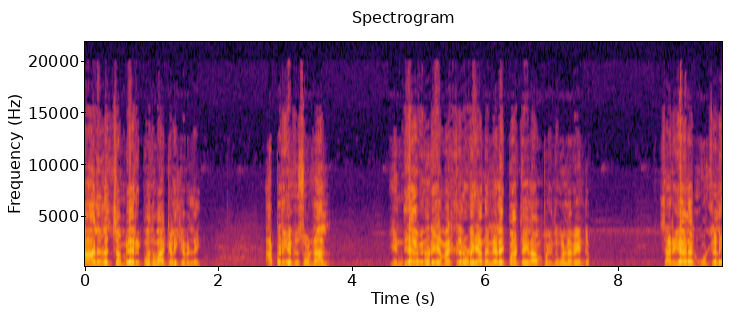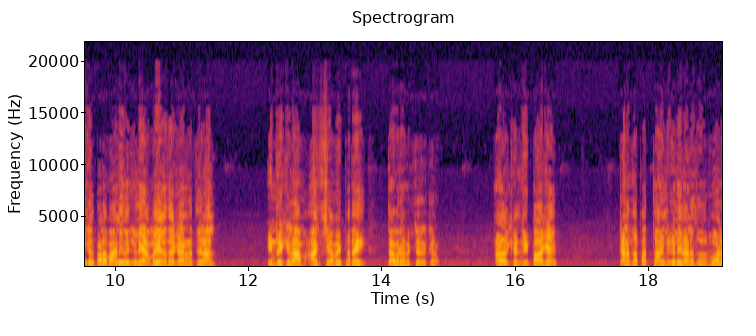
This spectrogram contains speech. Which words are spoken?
நாலு லட்சம் பேர் இப்போது வாக்களிக்கவில்லை. அப்படி என்று சொன்னால் இந்தியாவினுடைய மக்களுடைய அந்த நிலைப்பாட்டை நாம் புரிந்து கொள்ள வேண்டும். சரியான கூட்டணிகள் பல மாநிலங்களிலே அமையாத காரணத்தினால் இன்றைக்கு நாம் ஆட்சி அமைப்பதை தவறவிட்டிருக்கிறோம். ஆனால் கண்டிப்பாக கடந்த பத்தாண்டுகளில் நடந்தது போல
